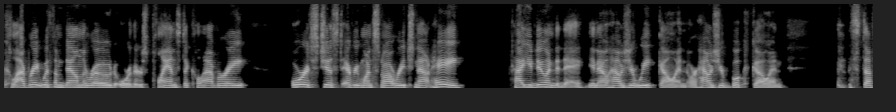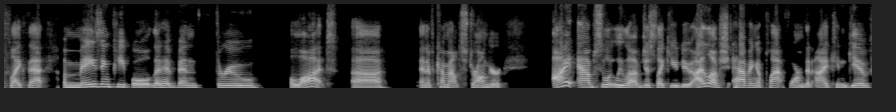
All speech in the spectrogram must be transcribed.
collaborate with them down the road or there's plans to collaborate or it's just every once in a while reaching out hey how you doing today? You know how's your week going? Or how's your book going? Stuff like that. Amazing people that have been through a lot uh, and have come out stronger. I absolutely love just like you do i love sh- having a platform that i can give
